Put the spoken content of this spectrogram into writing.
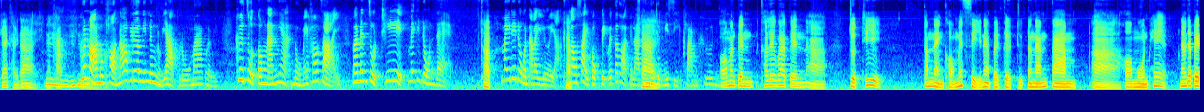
แก้ไขได้นะครับคุณหมอหนูขอนอกเรื่องนิดนึงหนูอยากรู้มากเลย คือจุดตรงนั้นเนี่ยหนูไม่เข้าใจมันเป็นจุดที่ไม่ได้โดนแดดครับ ไม่ได้โดนอะไรเลยอะครับเราใส่ปกปิดไว้ตลอดเวลาใช่ทำไมถึงมีสีคล้ำขึ้น อ๋อ มันเป็นเขาเรียกว่าเป็นอ่าจุดที่ตำแหน่งของเม็ดสีเนี่ยไปเกิดจุดตรงนั้นตามอ่าฮอร์โมนเพศมันจะเป็น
